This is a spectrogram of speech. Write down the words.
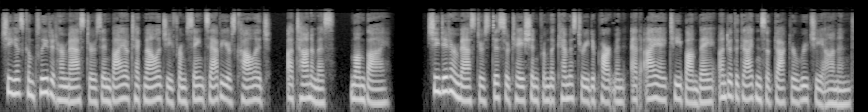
She has completed her master's in biotechnology from St. Xavier's College, Autonomous, Mumbai. She did her master's dissertation from the chemistry department at IIT Bombay under the guidance of Dr. Ruchi Anand.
